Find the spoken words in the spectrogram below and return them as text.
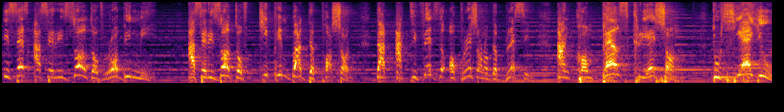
He says, as a result of robbing me, as a result of keeping back the portion that activates the operation of the blessing and compels creation to hear you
